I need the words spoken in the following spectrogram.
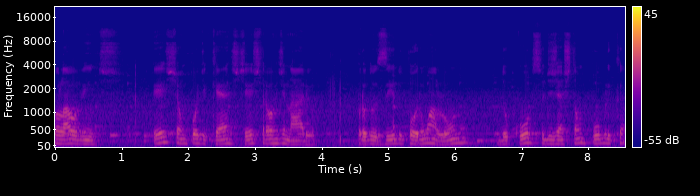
Olá, ouvintes. Este é um podcast extraordinário, produzido por um aluno do curso de Gestão Pública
